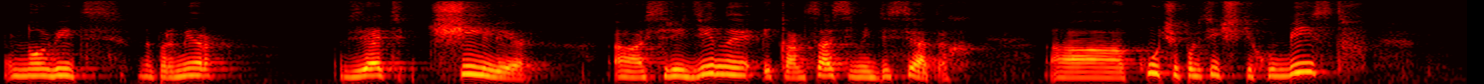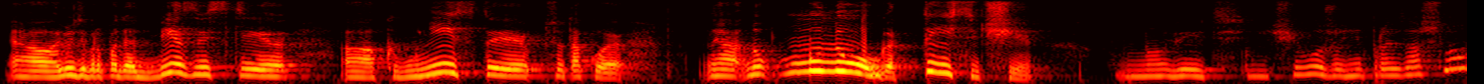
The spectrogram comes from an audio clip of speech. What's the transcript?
но ведь, например, взять Чили а, середины и конца 70-х, а, куча политических убийств, а, люди пропадают без вести, коммунисты, все такое. А, ну, много, тысячи. Но ведь ничего же не произошло.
